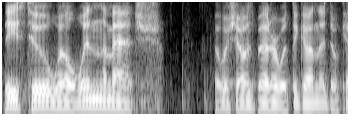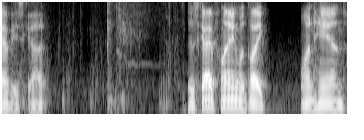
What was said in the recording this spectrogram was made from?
These two will win the match. I wish I was better with the gun that Dokkaebi's got. Is this guy playing with, like, one hand?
